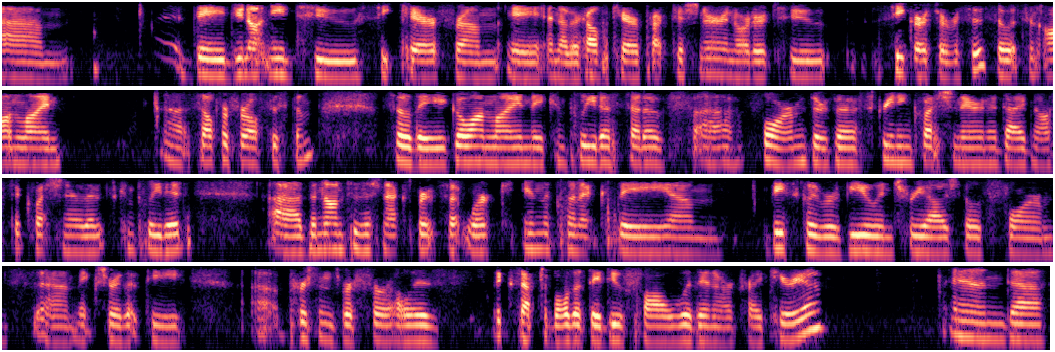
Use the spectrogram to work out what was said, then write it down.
Um, they do not need to seek care from a, another healthcare practitioner in order to seek our services. So it's an online uh, self-referral system. So they go online, they complete a set of uh, forms. There's a screening questionnaire and a diagnostic questionnaire that it's completed. Uh, the non-physician experts that work in the clinic, they um, basically review and triage those forms, uh, make sure that the uh, person's referral is acceptable, that they do fall within our criteria. And uh,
